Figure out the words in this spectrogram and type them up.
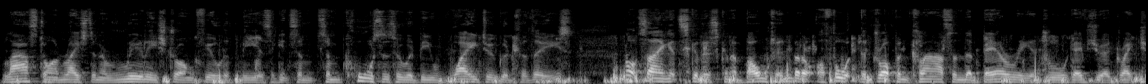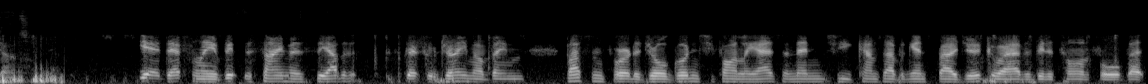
last time raced in a really strong field of mares against some, some horses who would be way too good for these. not saying it's going to bolt in, but I, I, thought the drop in class and the barrier draw gives you a great chance. Yeah, definitely. A bit the same as the other special dream. I've been busting for her to draw good, and she finally has. And then she comes up against Bo Duke, who I have a bit of time for. But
